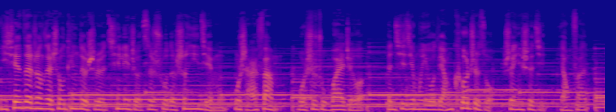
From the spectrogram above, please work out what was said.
你现在正在收听的是亲历者自述的声音节目《故事 FM》，我是主播艾哲。本期节目由梁科制作，声音设计杨帆。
